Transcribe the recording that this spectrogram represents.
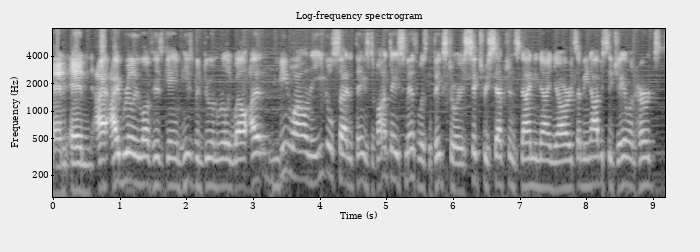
And and I, I really love his game. He's been doing really well. I, meanwhile, on the Eagles side of things, DeVonta Smith was the big story. Six receptions, 99 yards. I mean, obviously, Jalen Hurts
